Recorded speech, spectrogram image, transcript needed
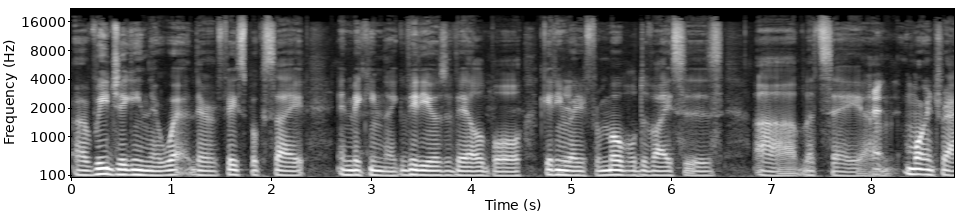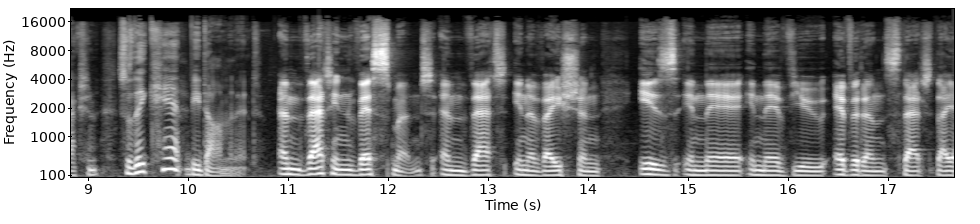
uh, rejigging their we- their Facebook site and making like videos available, getting ready for mobile devices. Uh, let's say um, more interaction. So they can't be dominant. and that investment and that innovation is in their in their view evidence that they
